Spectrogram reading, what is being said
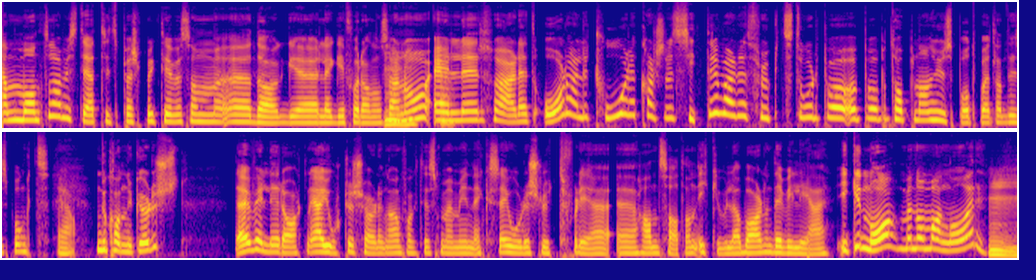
en måned, da, hvis det er tidsperspektivet som uh, Dag uh, legger foran oss her nå. Mm, ja. Eller så er det et år, da, eller to, eller kanskje det sitter bare et fruktstol på, på, på, toppen av en husbåt på et eller annet tidspunkt. Ja. Men du kan jo ikke gjøre det det er jo veldig rart. Jeg har gjort det sjøl en gang faktisk med min eks. Jeg gjorde det slutt fordi uh, han sa at han ikke ville ha barn. Det ville jeg. Ikke nå, men om mange år. Mm.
